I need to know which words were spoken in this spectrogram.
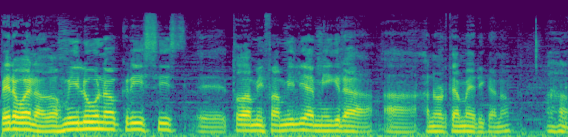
pero bueno, 2001, crisis, toda mi familia emigra a, a Norteamérica, ¿no? Ajá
